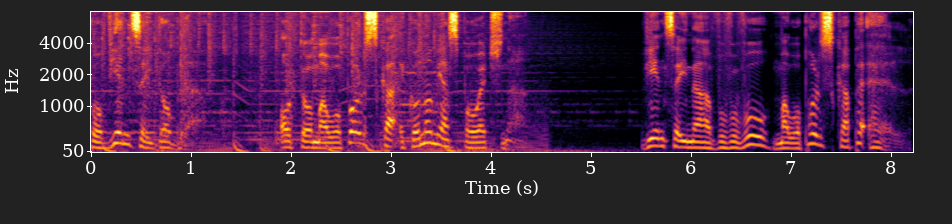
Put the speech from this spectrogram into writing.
po więcej dobra. Oto małopolska ekonomia społeczna. Więcej na www.małopolska.pl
